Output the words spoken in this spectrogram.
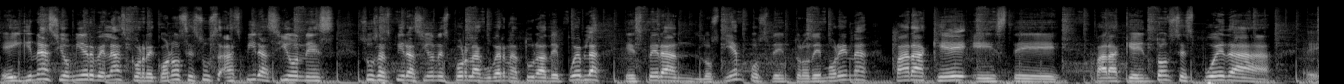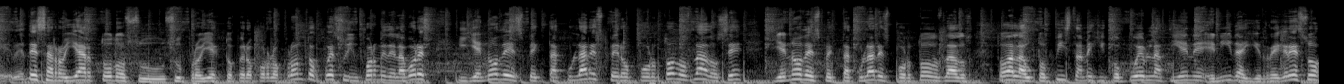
Ignacio Mier Velasco reconoce sus aspiraciones, sus aspiraciones por la gubernatura de Puebla. Esperan los tiempos dentro de Morena para que este para que entonces pueda eh, desarrollar todo su, su, proyecto, pero por lo pronto fue su informe de labores y llenó de espectaculares, pero por todos lados, ¿eh? Llenó de espectaculares por todos lados. Toda la autopista México-Puebla tiene en ida y regreso,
